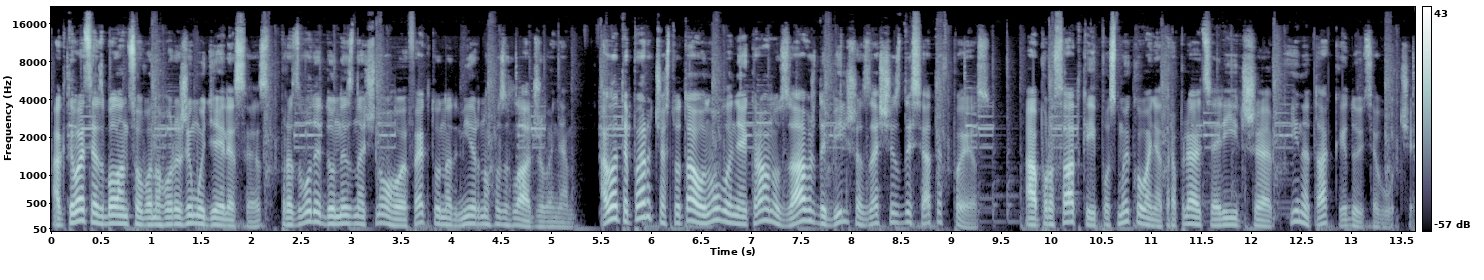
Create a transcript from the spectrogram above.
Активація збалансованого режиму DLSS призводить до незначного ефекту надмірного згладжування, але тепер частота оновлення екрану завжди більша за 60 FPS, а просадки і посмикування трапляються рідше і не так кидаються в очі.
